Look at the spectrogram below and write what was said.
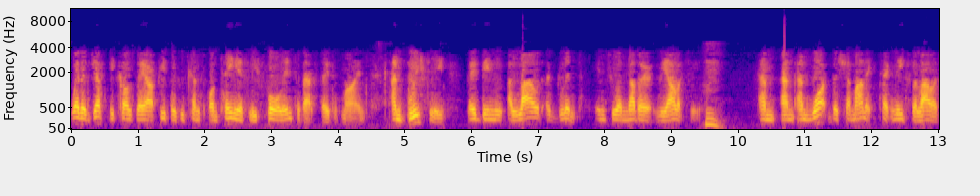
whether just because they are people who can spontaneously fall into that state of mind. And briefly, they've been allowed a glimpse into another reality. Hmm. And, and, and what the shamanic techniques allow us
